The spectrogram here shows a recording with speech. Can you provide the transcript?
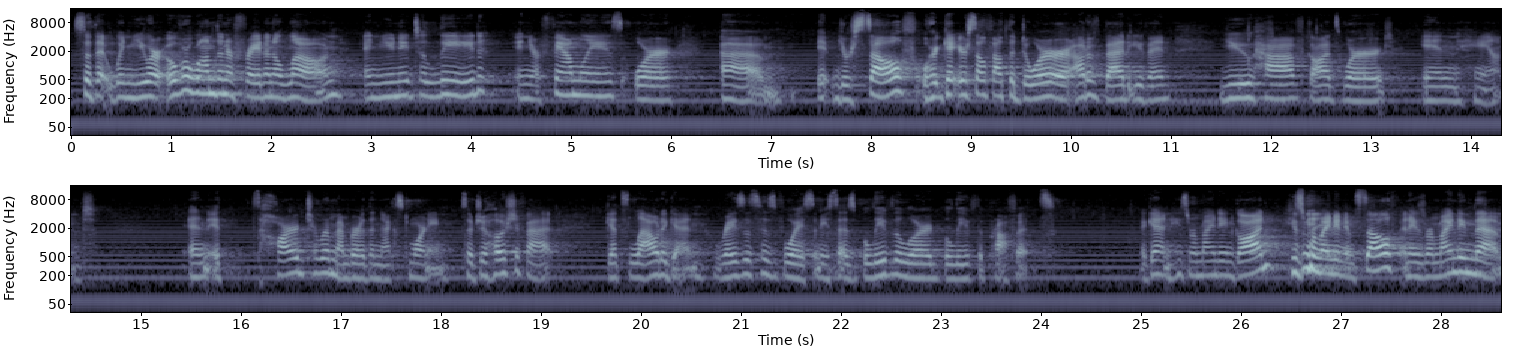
so that when you are overwhelmed and afraid and alone and you need to lead in your families or um, it, yourself or get yourself out the door or out of bed even, you have God's word in hand. And it's hard to remember the next morning. So Jehoshaphat gets loud again, raises his voice, and he says, Believe the Lord, believe the prophets. Again, he's reminding God, he's reminding himself, and he's reminding them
